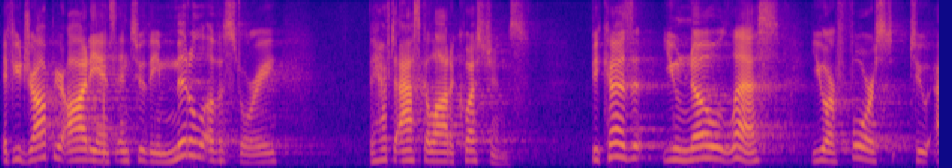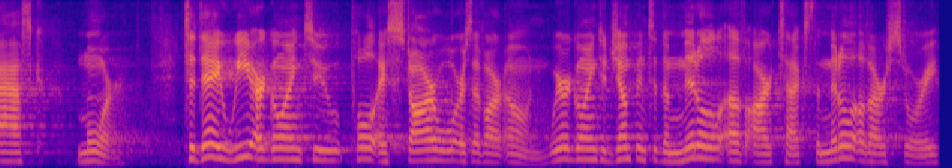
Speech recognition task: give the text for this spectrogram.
If you drop your audience into the middle of a story, they have to ask a lot of questions. Because you know less, you are forced to ask more. Today, we are going to pull a Star Wars of our own. We're going to jump into the middle of our text, the middle of our story,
